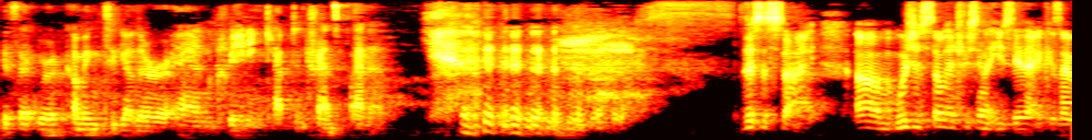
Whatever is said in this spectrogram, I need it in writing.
It's like we're coming together and creating Captain Transplanet. Yeah. this is Cy, um, which is so interesting that you say that because I,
